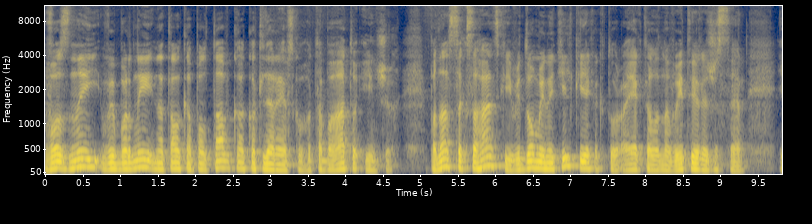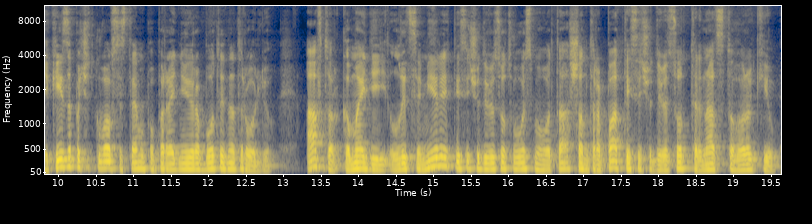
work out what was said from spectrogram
Возний, Виборний Наталка Полтавка Котляревського та багато інших. Панас Саксаганський відомий не тільки як актор, а як талановитий режисер, який започаткував систему попередньої роботи над роллю. Автор комедій Лицеміри 1908 та Шантрапа 1913 років.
